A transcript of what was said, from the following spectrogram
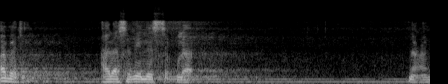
أبدا على سبيل الاستقلال. نعم.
